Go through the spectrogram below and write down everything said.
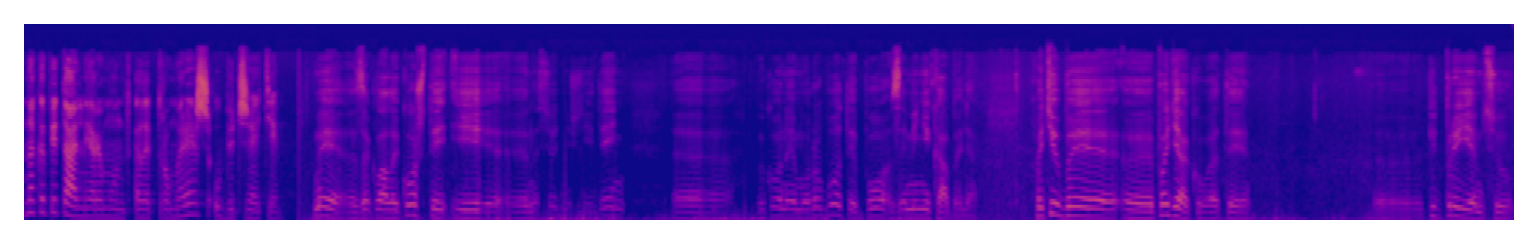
на капітальний ремонт електромереж у бюджеті. Ми заклали кошти і е, на сьогоднішній день е, виконуємо роботи по заміні кабеля. Хотів би е, подякувати е, підприємцю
